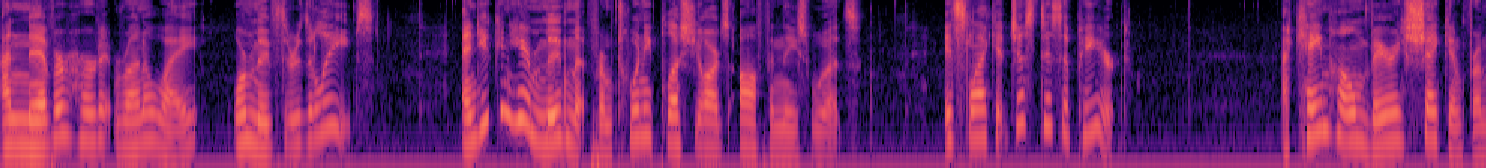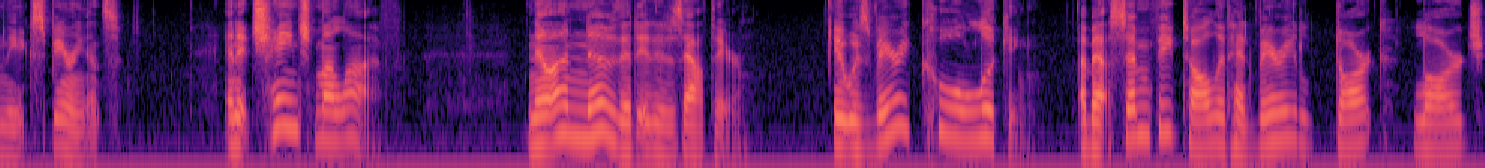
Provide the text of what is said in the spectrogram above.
I never heard it run away or move through the leaves. And you can hear movement from 20 plus yards off in these woods. It's like it just disappeared. I came home very shaken from the experience, and it changed my life. Now I know that it is out there. It was very cool looking. About seven feet tall, it had very dark, large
